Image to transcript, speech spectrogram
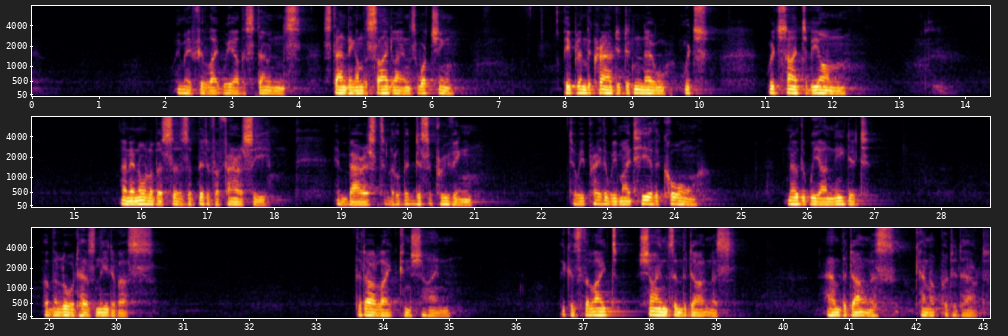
We may feel like we are the stones standing on the sidelines watching people in the crowd who didn't know which, which side to be on. And in all of us, there's a bit of a Pharisee, embarrassed, a little bit disapproving. So we pray that we might hear the call, know that we are needed, that the Lord has need of us, that our light can shine, because the light shines in the darkness, and the darkness cannot put it out.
